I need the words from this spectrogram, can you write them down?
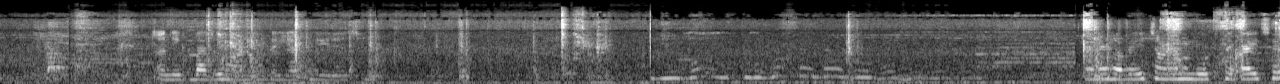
અને એક બાજુ હાંડવો તૈયાર થઈ રહ્યો છે. અને હવે ચણાનો લોટ શેકાય છે.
